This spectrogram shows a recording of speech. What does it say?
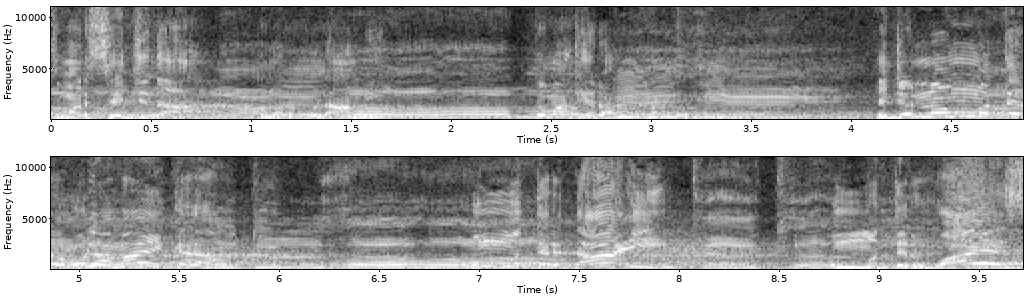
তোমার সেজদা, তোমার গোলামি, তোমাকে রক্ষা করবে। এজন্য উম্মতের ওলামায়ে কেরাম, উম্মতের দাঈ, উম্মতের ওয়ায়েস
